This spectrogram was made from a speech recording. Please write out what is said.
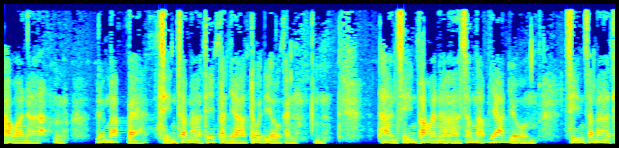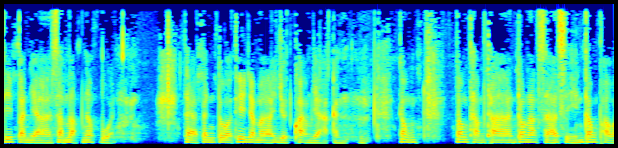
ภาวนา หรือมรรคแปดศีลสมาธิปัญญาตัวเดียวกัน ทานศีลภาวนาสำหรับญาติโยม ศีลสมาธิปัญญาสำหรับนักบวช แต่เป็นตัวที่จะมาหยุดความอยากกัน ต้องต้องทำทานต้องรักษาศีลต้องภาว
